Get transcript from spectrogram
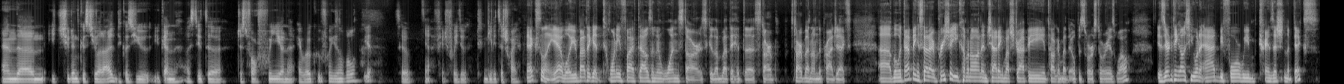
And um, it shouldn't cost you a lot because you you can host it uh, just for free on Heroku, for example. Yep. So yeah, feel free to, to give it a try. Excellent. Yeah. Well, you're about to get 25,001 stars because I'm about to hit the star start button on the project. Uh, but with that being said, I appreciate you coming on and chatting about Strapi and talking about the open source story as well. Is there anything else you want to add before we transition to picks?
